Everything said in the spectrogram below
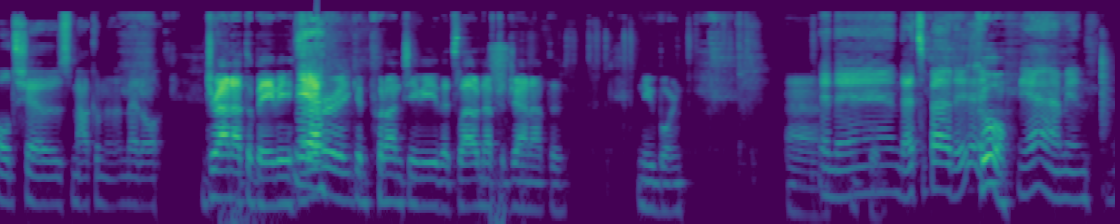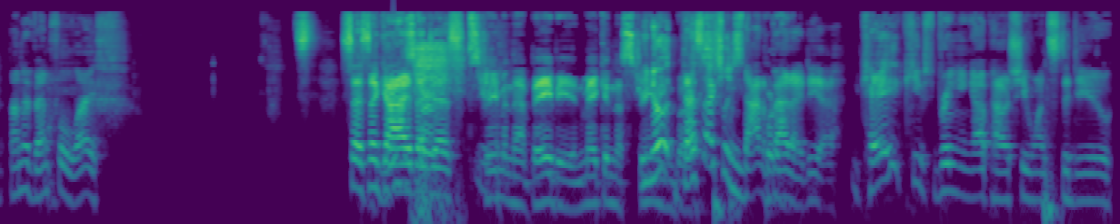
old shows, Malcolm in the Middle. drown out the baby. Yeah. Whatever you can put on TV that's loud enough to drown out the newborn. Uh, and then that's about it. Cool. Yeah, I mean, uneventful life. Says the guy that just streaming that baby and making the stream. You know, that's actually not a bad idea. Kay keeps bringing up how she wants to do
